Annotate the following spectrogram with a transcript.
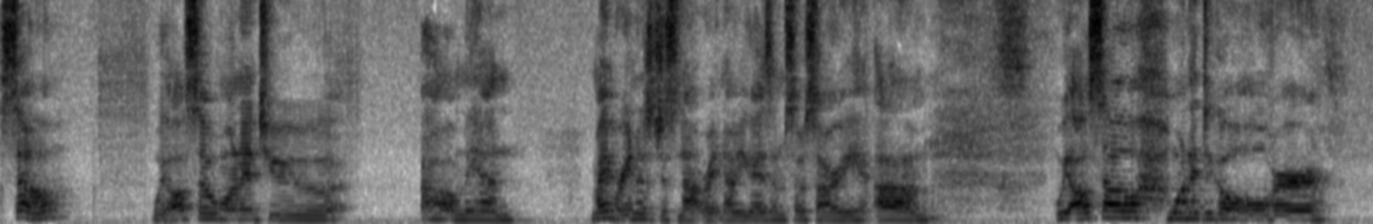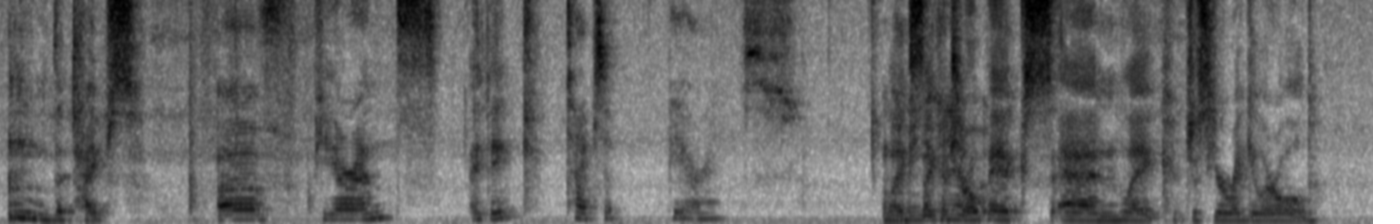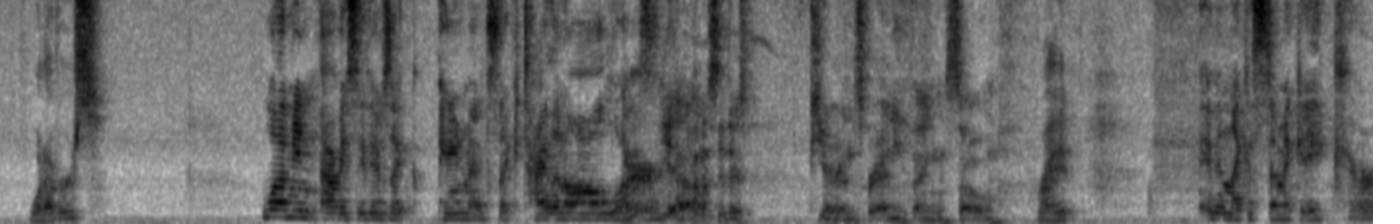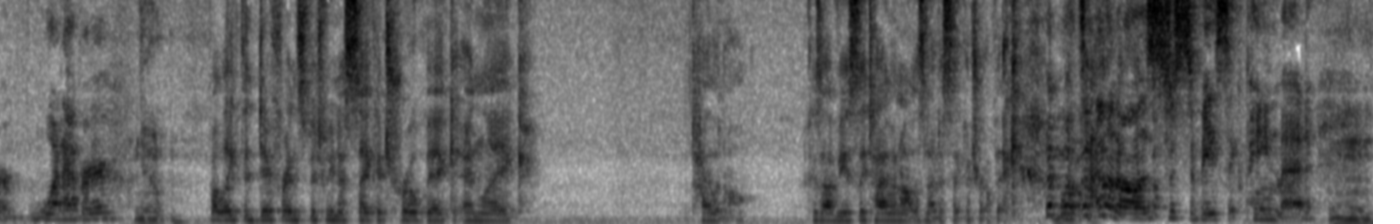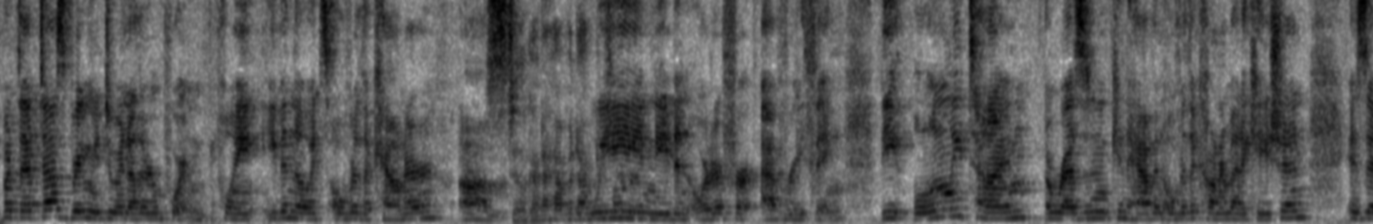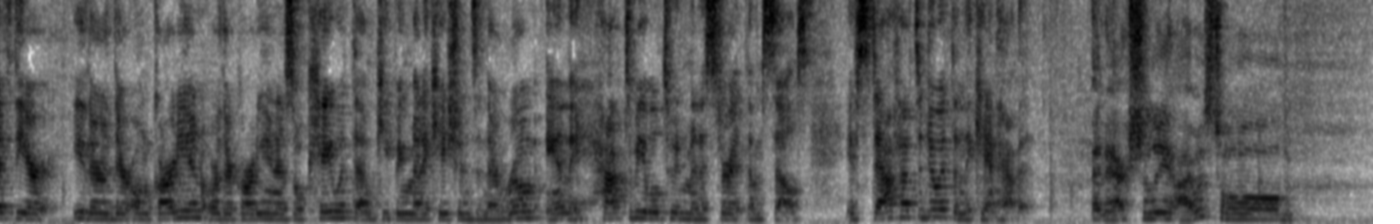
So, we also wanted to. Oh man, my brain is just not right now, you guys. I'm so sorry. Um, we also wanted to go over the types of PRNs. I think Types of PRNs. like I mean, you can have- psychotropics and like just your regular old whatevers. Well, I mean, obviously there's like pain meds like Tylenol or Honest- yeah, honestly, there's PRNs for anything. So Right. even like a stomach ache or whatever. yeah. But like the difference between a psychotropic and like Tylenol. Because obviously Tylenol is not a psychotropic. Well, Tylenol is just a basic pain med. But that does bring me to another important point. Even though it's over the counter, um, Still gotta have a doctor's we order. need an order for everything. The only time a resident can have an over the counter medication is if they are either their own guardian or their guardian is okay with them keeping medications in their room and they have to be able to administer it themselves. If staff have to do it, then they can't have it. And actually, I was told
